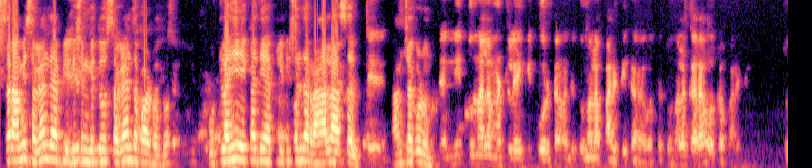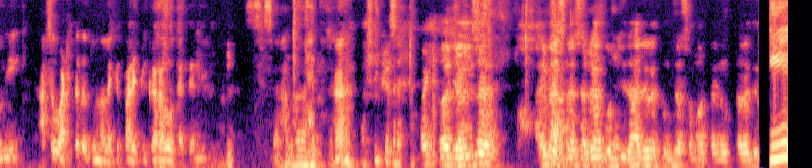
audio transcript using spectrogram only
सर आम्ही सगळ्यांचं ऍप्लिकेशन घेतो सगळ्यांचा पार्ट होतो. कुठलाही एखादी ऍप्लिकेशन जर राहिला असेल आमच्याकडून. त्यांनी तुम्हाला म्हटलंय की कोर्टामध्ये तुम्हाला पार्टी करावं. तर तुम्हाला करावं का पार्टी तुम्ही असं वाटतं का तुम्हाला की पार्टी करावं का त्यांनी? सगळ्या गोष्टी झालेल्या तुमच्या उत्तर की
